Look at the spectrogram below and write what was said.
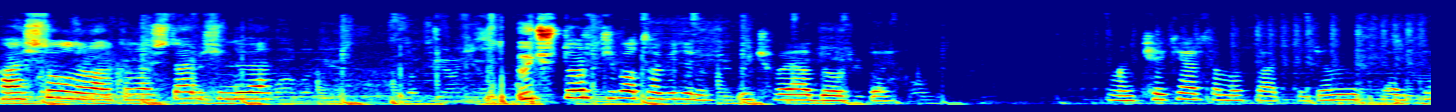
Kaçta olur arkadaşlar? Şimdi ben 3-4 gibi atabilirim. 3 veya 4'te. Yani çekersem o saatte canım isterse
